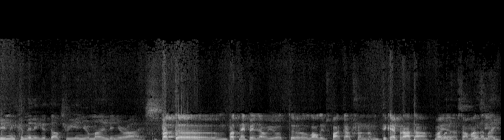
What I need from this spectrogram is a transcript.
even committing adultery in your mind and your eyes. Pat, uh, pat nepieļaujot uh, laulības pārkāpšanu tikai prātā vai ar What, savu what am. I?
